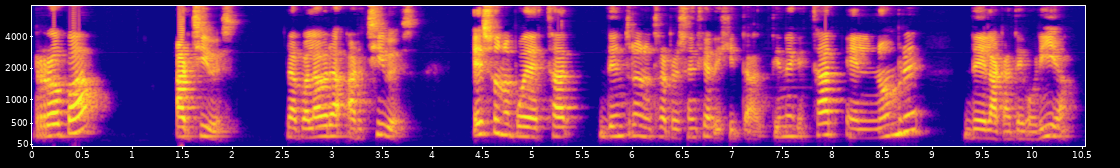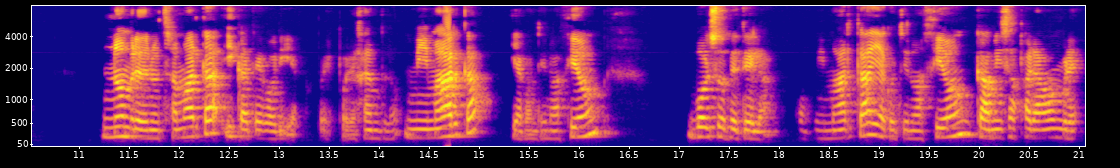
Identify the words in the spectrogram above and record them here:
ropa, archives. La palabra archives. Eso no puede estar dentro de nuestra presencia digital. Tiene que estar el nombre de la categoría, nombre de nuestra marca y categoría. Pues, por ejemplo, mi marca y a continuación bolsos de tela. Mi marca y a continuación camisas para hombres.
